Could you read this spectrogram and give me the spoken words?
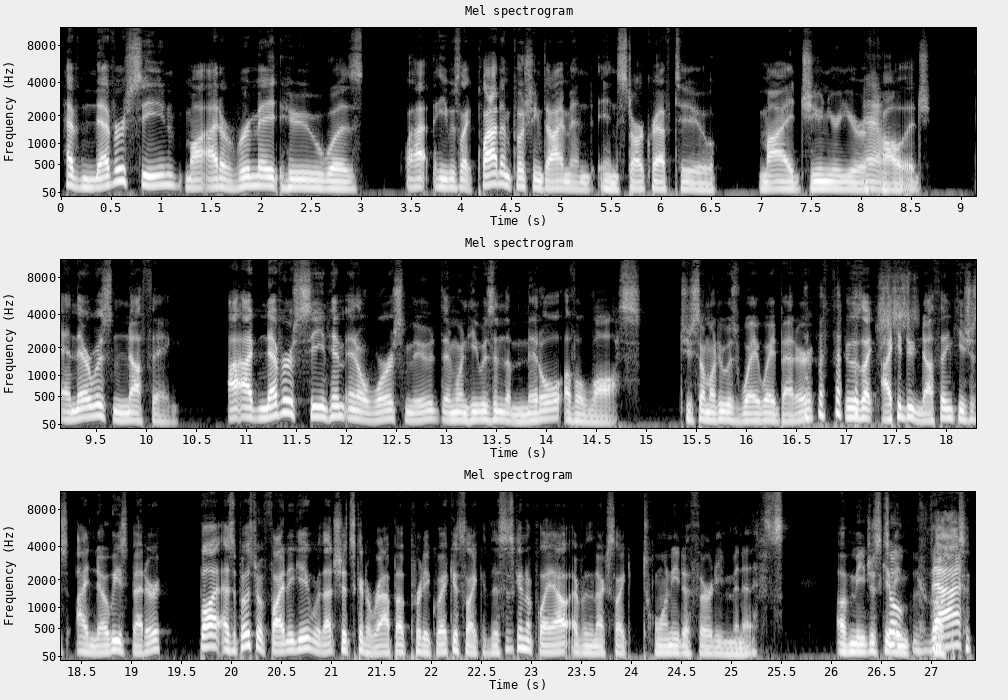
have never seen my i had a roommate who was plat he was like platinum pushing diamond in starcraft 2 my junior year Yeah. of college and there was nothing I, i've never seen him in a worse mood than when he was in the middle of a loss to someone who was way way better he was like i can do nothing he's just i know he's better but as opposed to a fighting game where that shit's going to wrap up pretty quick, it's like this is going to play out over the next like 20 to 30 minutes of me just So getting that cooked.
